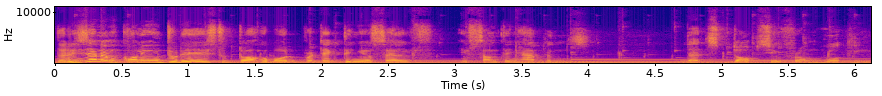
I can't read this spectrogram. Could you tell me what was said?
The reason I'm calling you today is to talk about protecting yourself if something happens that stops you from working.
